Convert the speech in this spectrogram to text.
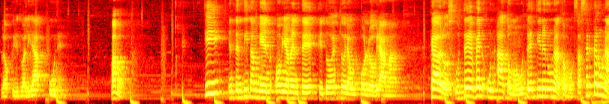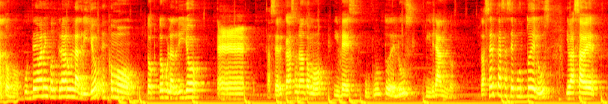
La espiritualidad une. Vamos. Y entendí también, obviamente, que todo esto era un holograma. Cabros, ustedes ven un átomo, ustedes tienen un átomo, se acercan un átomo, ustedes van a encontrar un ladrillo, es como toc toc un ladrillo, eh, te acercas a un átomo y ves un punto de luz vibrando. Te acercas a ese punto de luz y vas a ver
